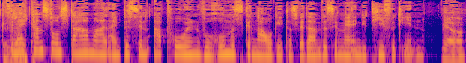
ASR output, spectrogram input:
Genau. Vielleicht kannst du uns da mal ein bisschen abholen, worum es genau geht, dass wir da ein bisschen mehr in die Tiefe gehen. Ja,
